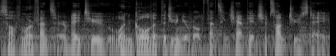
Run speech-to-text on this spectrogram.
sophomore fencer May Tu won gold at the Junior World Fencing Championships on Tuesday.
